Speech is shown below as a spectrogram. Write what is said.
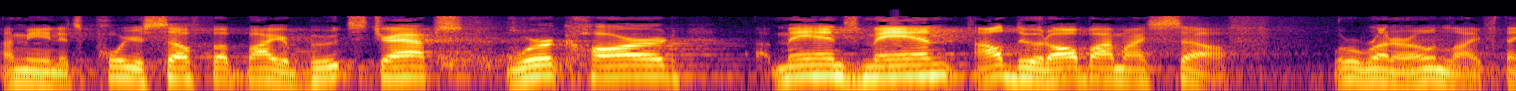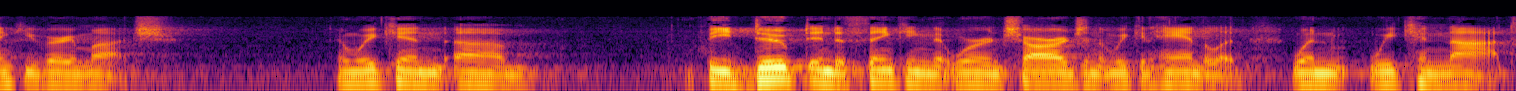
I mean, it's pull yourself up by your bootstraps, work hard, man's man, I'll do it all by myself. We'll run our own life, thank you very much. And we can um, be duped into thinking that we're in charge and that we can handle it when we cannot.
